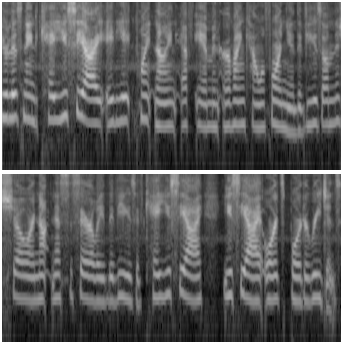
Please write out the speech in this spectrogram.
You're listening to KUCI 88.9 FM in Irvine, California. The views on this show are not necessarily the views of KUCI, UCI, or its Board of Regents.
